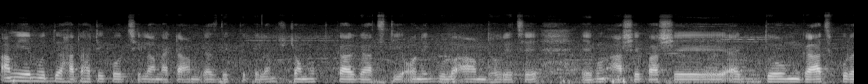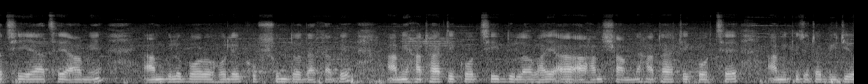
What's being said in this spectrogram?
আমি এর মধ্যে হাঁটাহাঁটি করছিলাম, একটা আম গাছ দেখতে পেলাম। চমৎকার গাছটি, অনেকগুলো আম ধরেছে এবং আশেপাশে একদম গাছ পুরো ছেয়ে আছে আমে। আমগুলো বড় হলে খুব সুন্দর দেখাবে। আমি হাঁটাহাঁটি করছি দুলাভাই আর আহান সামনে হাঁটাহাঁটি করছে। আমি কিছুটা ভিডিও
